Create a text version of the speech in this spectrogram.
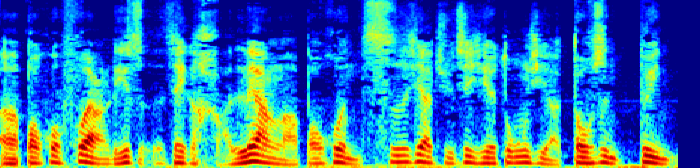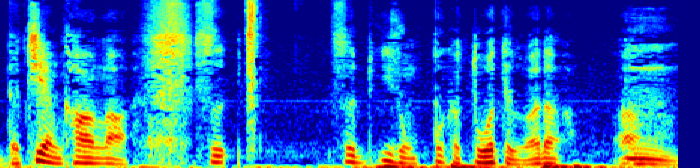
呃，包括负氧离子的这个含量啊，包括你吃下去这些东西啊，都是对你的健康啊，是是一种不可多得的。嗯，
